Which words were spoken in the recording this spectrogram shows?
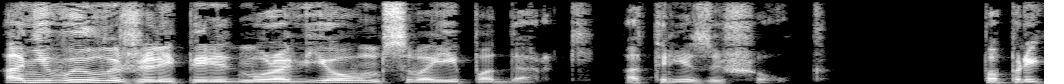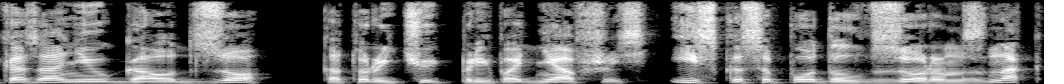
Они выложили перед Муравьевым свои подарки — отрезы шелка. По приказанию Гао-Цзо, который, чуть приподнявшись, искоса подал взором знак,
